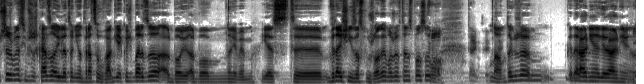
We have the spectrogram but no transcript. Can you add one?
szczerze mówiąc nie przeszkadza, o ile to nie odwraca uwagi jakoś bardzo, albo, albo no nie wiem, jest, y, wydaje się niezasłużone może w ten sposób. O, tak, tak. No, tak. także generalnie, generalnie no,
